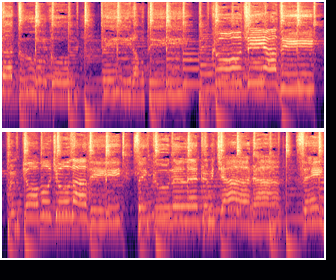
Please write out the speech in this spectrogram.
ကသူကိုသိတော့မသိခိုးချရသည်ဝင်ပြောဖို့ကြိုးစားသည်စိတ်ကူးနဲ့လည်းတွေ့မကြတာစိတ်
